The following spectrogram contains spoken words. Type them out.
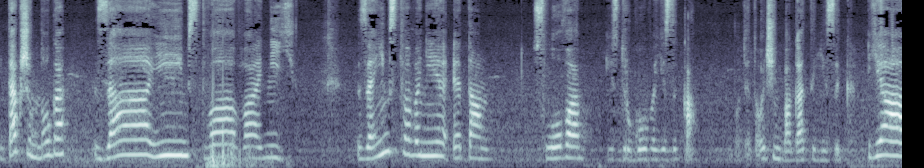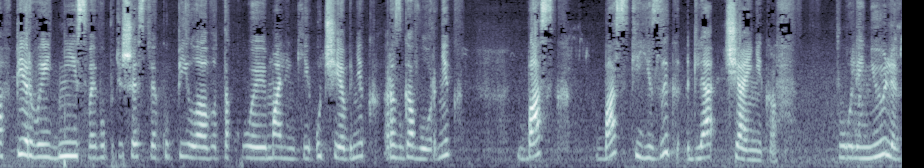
и также много заимствований. Заимствование – это слово из другого языка. Вот это очень богатый язык. Я в первые дни своего путешествия купила вот такой маленький учебник, разговорник. Баск, баскский язык для чайников. Полинюле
